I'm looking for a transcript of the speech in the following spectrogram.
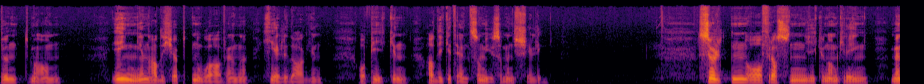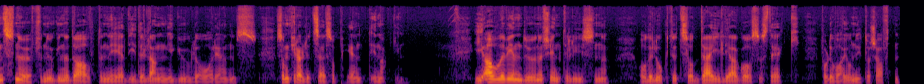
bunt med hånden. Ingen hadde kjøpt noe av henne hele dagen, og piken hadde ikke tjent så mye som en skilling. Sulten og frossen gikk hun omkring mens snøfnuggene dalte ned i det lange, gule håret hennes, som krøllet seg så pent i nakken. I alle vinduene skinte lysene, og det luktet så deilig av gåsestek, for det var jo nyttårsaften.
